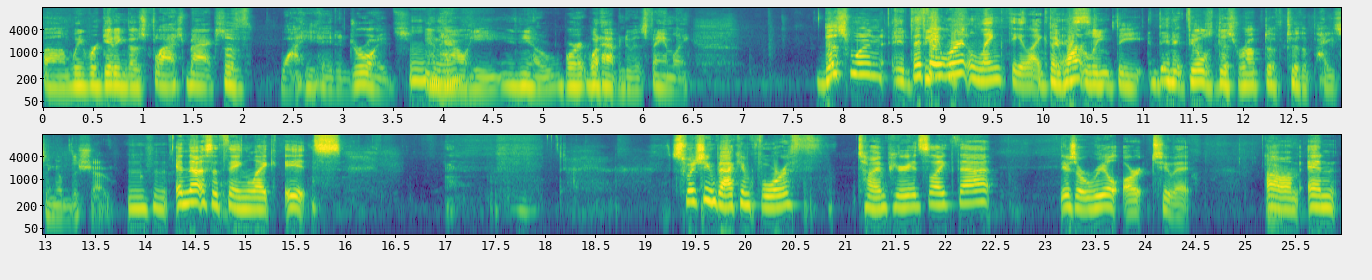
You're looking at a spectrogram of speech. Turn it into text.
um, we were getting those flashbacks of why he hated droids and how he, you know, where, what happened to his family. This one, it But they weren't lengthy like they this. weren't lengthy, and it feels disruptive to the pacing of the show. and that's the thing like it's switching back and forth time periods like that there's a real art to it. Um and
